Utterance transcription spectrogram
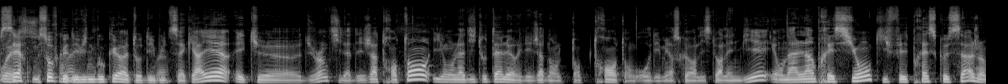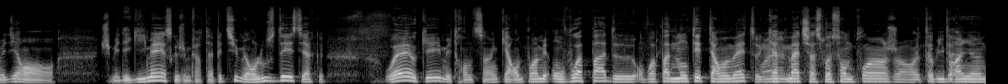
certes, sauf que Devin Booker est au début de sa carrière et que Durant, il a déjà 30 ans et on l'a dit tout à l'heure, il est déjà dans le top 30 en gros des meilleurs scoreurs de l'histoire de l'NBA et on a l'impression qu'il fait presque ça, j'ai envie de dire en je mets des guillemets, parce que je vais me faire taper dessus, mais en loose day, c'est-à-dire que Ouais, ok, mais 35, 40 points, mais on voit pas de, on voit pas de montée de thermomètre, 4 matchs à 60 points, genre Kobe Bryant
